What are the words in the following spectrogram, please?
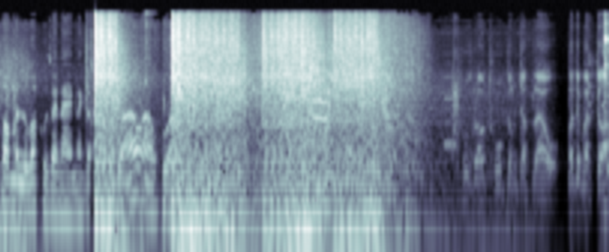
พอมันรู้ว่ากูจะในมันก็เอาว้าวเอาหัวพวกเราถูกกำจัดแล้ว ปฏิบัติการ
